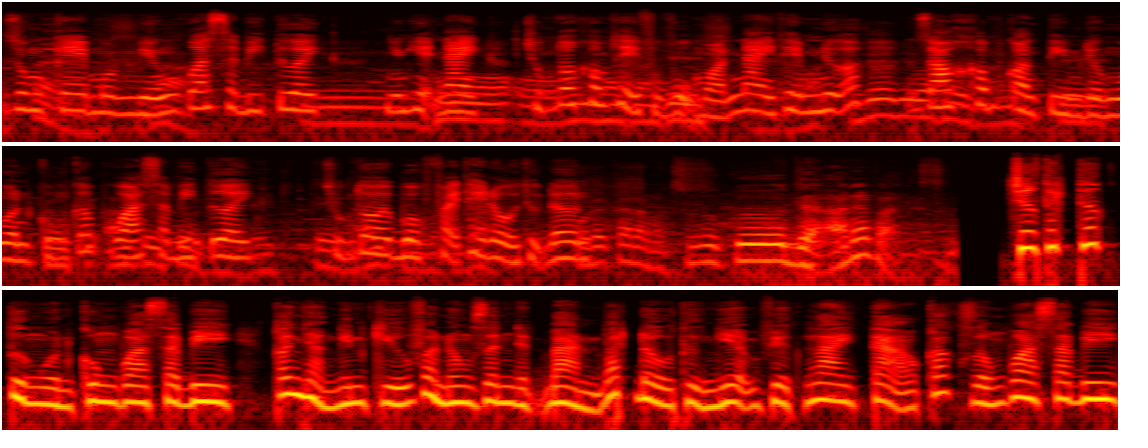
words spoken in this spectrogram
dùng kèm một miếng wasabi tươi. Nhưng hiện nay chúng tôi không thể phục vụ món này thêm nữa do không còn tìm được nguồn cung cấp wasabi tươi. Chúng tôi buộc phải thay đổi thực đơn. Trước thách thức từ nguồn cung wasabi, các nhà nghiên cứu và nông dân Nhật Bản bắt đầu thử nghiệm việc lai tạo các giống wasabi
